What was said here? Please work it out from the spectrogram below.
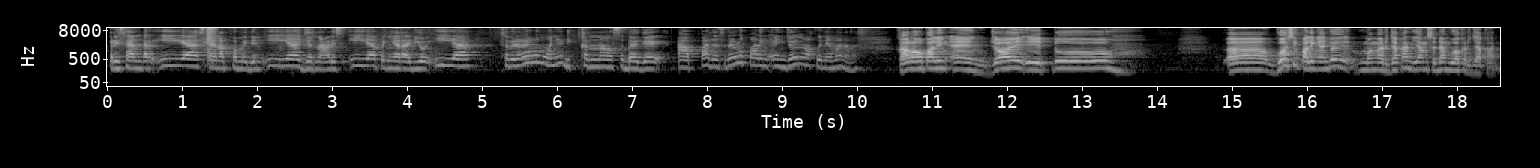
presenter iya, stand up comedian iya, jurnalis iya, penyiar radio iya. Sebenarnya lo maunya dikenal sebagai apa dan sebenarnya lo paling enjoy ngelakuin yang mana, Mas? Kalau paling enjoy itu eh gue sih paling enjoy mengerjakan yang sedang gua kerjakan.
